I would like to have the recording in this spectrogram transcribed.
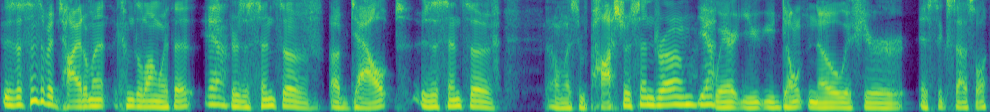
there's a sense of entitlement that comes along with it. Yeah. There's a sense of of doubt. There's a sense of almost imposter syndrome, yeah. where you you don't know if you're as successful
